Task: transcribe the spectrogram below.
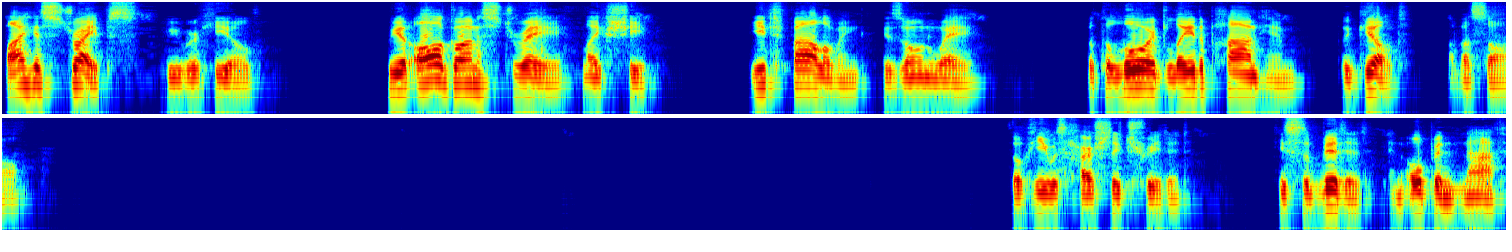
By his stripes we were healed. We had all gone astray like sheep, each following his own way but the Lord laid upon him the guilt of us all. Though he was harshly treated, he submitted and opened not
